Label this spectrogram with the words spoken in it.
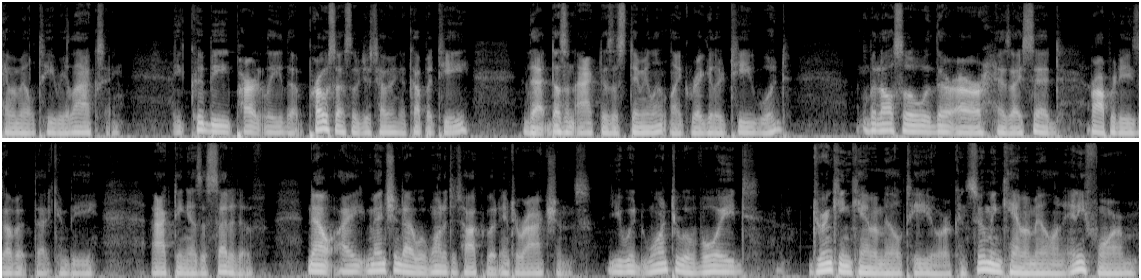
chamomile tea relaxing. It could be partly the process of just having a cup of tea that doesn't act as a stimulant like regular tea would, but also there are, as I said, properties of it that can be acting as a sedative. Now, I mentioned I wanted to talk about interactions. You would want to avoid drinking chamomile tea or consuming chamomile in any form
